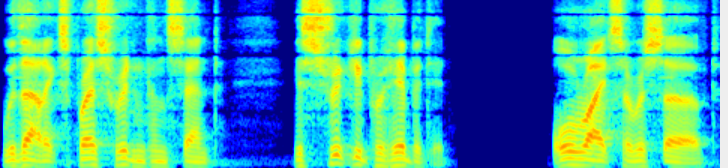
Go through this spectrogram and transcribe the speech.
without express written consent is strictly prohibited. All rights are reserved.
